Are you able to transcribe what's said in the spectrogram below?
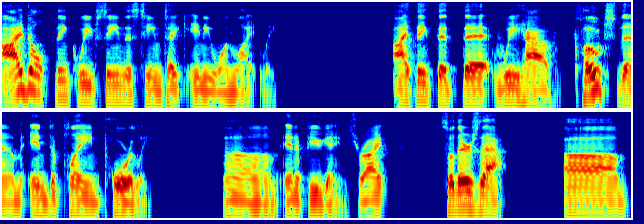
I don't think we've seen this team take anyone lightly. I think that that we have coached them into playing poorly um, in a few games, right? So there's that. Um,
